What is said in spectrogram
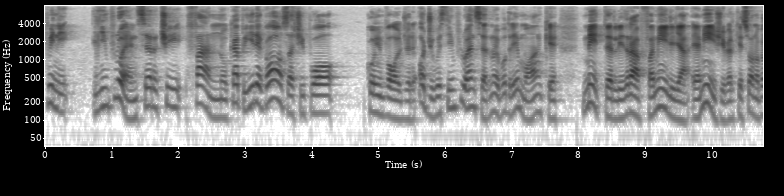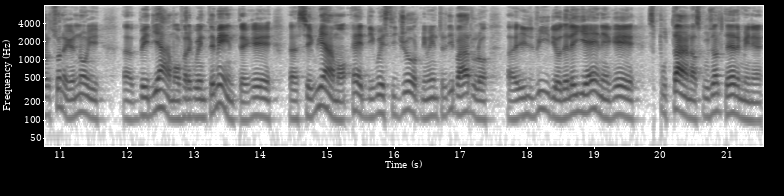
Quindi gli influencer ci fanno capire cosa ci può coinvolgere. Oggi questi influencer noi potremmo anche metterli tra famiglia e amici perché sono persone che noi eh, vediamo frequentemente, che eh, seguiamo. È di questi giorni, mentre ti parlo, eh, il video delle Iene che sputtana, scusa il termine,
